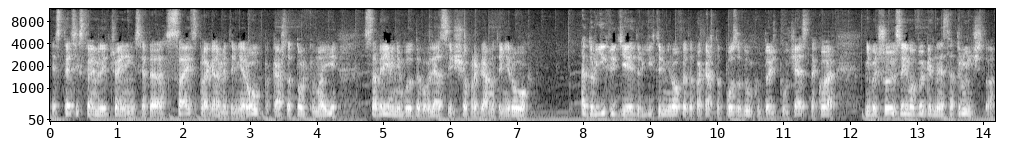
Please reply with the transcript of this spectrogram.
Aesthetics Family Trainings. Это сайт с программой тренировок, пока что только мои. Со временем будут добавляться еще программы тренировок от других людей, других тренеров. Это пока что по задумкам. То есть получается такое небольшое взаимовыгодное сотрудничество.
